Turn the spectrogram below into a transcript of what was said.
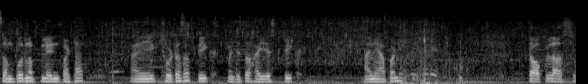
संपूर्ण प्लेन पठार आणि एक छोटासा पीक म्हणजे तो हायेस्ट पीक आणि आपण टॉपला असू.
